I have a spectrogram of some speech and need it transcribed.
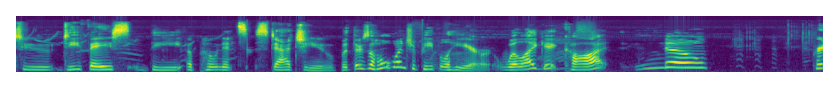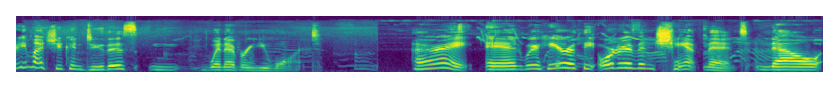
to deface the opponent's statue, but there's a whole bunch of people here. Will I get caught? No. Pretty much you can do this whenever you want. All right, and we're here at the Order of Enchantment. Now,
